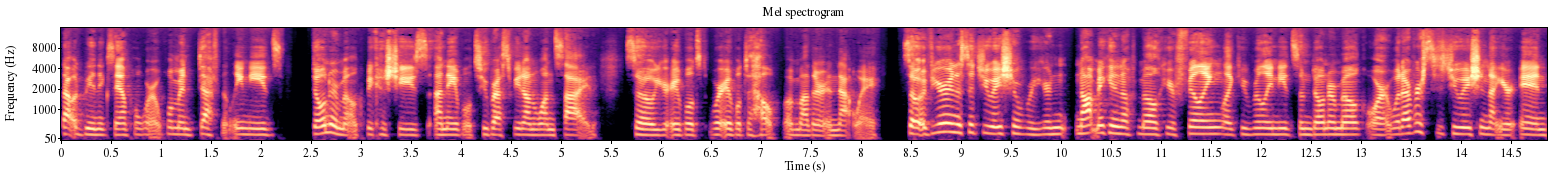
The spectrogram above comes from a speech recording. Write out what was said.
that would be an example where a woman definitely needs donor milk because she's unable to breastfeed on one side. So you're able to, we're able to help a mother in that way. So if you're in a situation where you're not making enough milk, you're feeling like you really need some donor milk or whatever situation that you're in,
